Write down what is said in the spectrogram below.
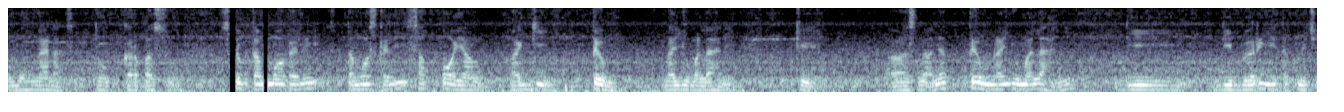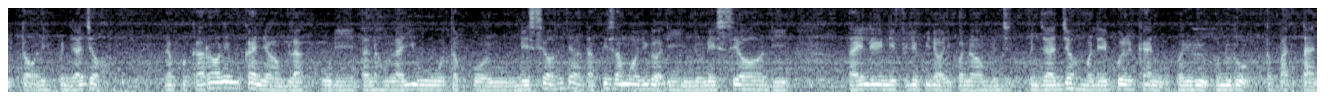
kebohongan lah, satu perkara palsu. So pertama kali, pertama sekali siapa yang bagi term Melayu malas ni? Okey. Uh, sebenarnya term Melayu malas ni di diberi ataupun dicipta oleh penjajah dan perkara ni bukannya berlaku di tanah Melayu ataupun Malaysia saja tapi sama juga di Indonesia di Thailand di Filipina di mana penjajah melabelkan penduduk-penduduk tempatan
